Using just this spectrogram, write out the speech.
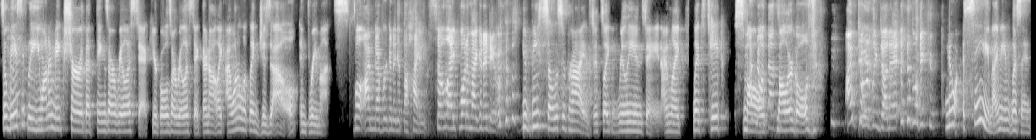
So basically, you want to make sure that things are realistic. Your goals are realistic. They're not like, I want to look like Gisele in three months. Well, I'm never going to get the height. So, like, what am I going to do? You'd be so surprised. It's like really insane. I'm like, let's take small, smaller goals. I've totally done it. like, No, same. I mean, listen,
